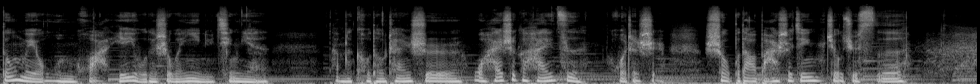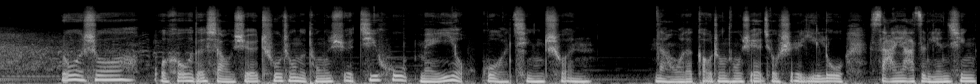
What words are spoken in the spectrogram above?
都没有文化，也有的是文艺女青年。他们的口头禅是“我还是个孩子”，或者是“瘦不到八十斤就去死”。如果说我和我的小学、初中的同学几乎没有过青春。那我的高中同学就是一路撒丫子年轻，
